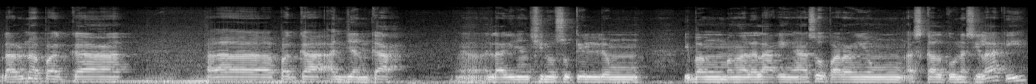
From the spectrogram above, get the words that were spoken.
Lalo na pagka, uh, pagka andyan ka. Uh, lagi niyang sinusutil yung ibang mga lalaking aso. Parang yung askal ko na si Lucky.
